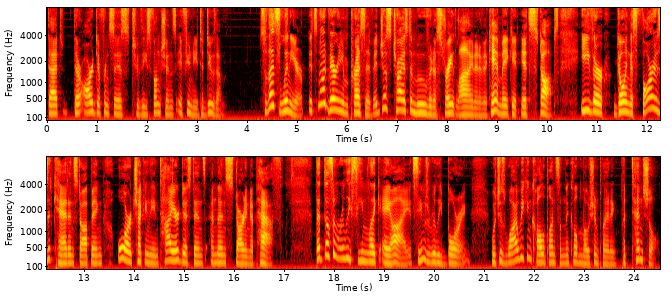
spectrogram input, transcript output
that there are differences to these functions if you need to do them. So that's linear. It's not very impressive. It just tries to move in a straight line, and if it can't make it, it stops. Either going as far as it can and stopping, or checking the entire distance and then starting a path. That doesn't really seem like AI. It seems really boring, which is why we can call upon something called motion planning potential.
